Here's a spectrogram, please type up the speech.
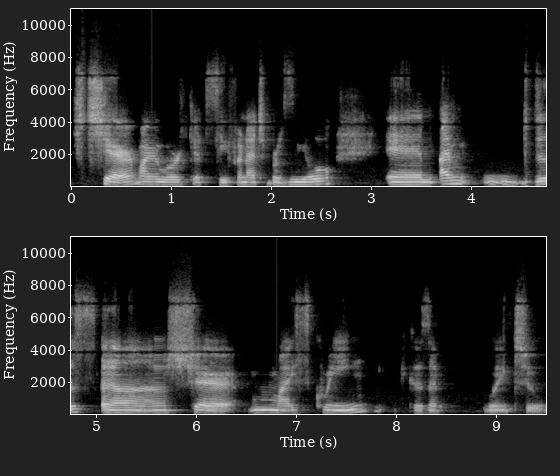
share my work at SaferNet Brazil. And I'm just uh, share my screen because I'm going to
